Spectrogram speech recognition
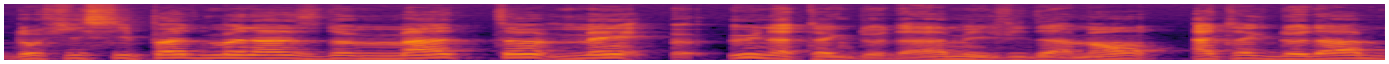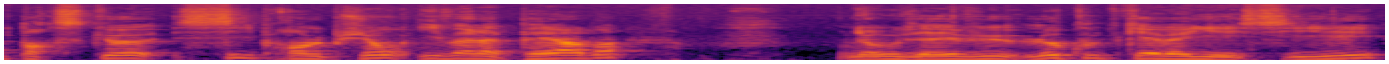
Donc ici, pas de menace de mat, mais euh, une attaque de dame, évidemment. Attaque de dame parce que s'il prend le pion, il va la perdre. Donc vous avez vu le coup de cavalier ici.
